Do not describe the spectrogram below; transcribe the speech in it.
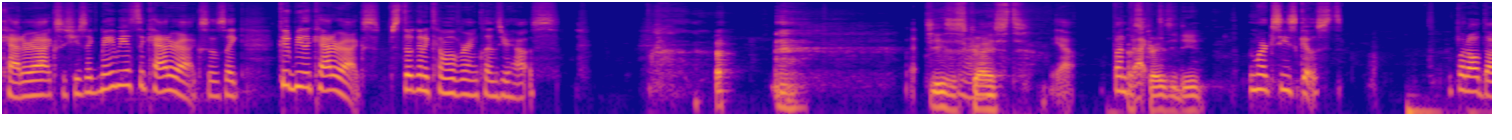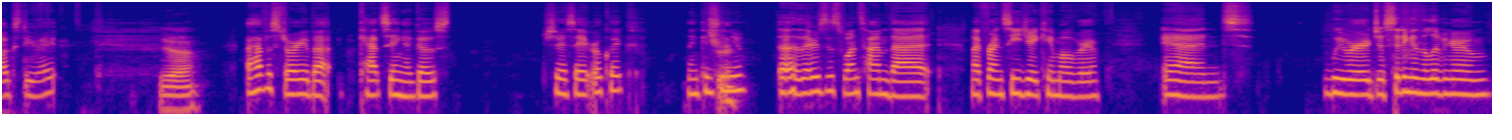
cataracts. And she's like, maybe it's the cataracts. I was like, could be the cataracts. Still going to come over and cleanse your house. Jesus Christ. Yeah. Fun That's fact. crazy, dude. Mark sees ghosts. But all dogs do, right? Yeah. I have a story about cat seeing a ghost. Should I say it real quick? Then Sure. continue? Uh, there's this one time that my friend CJ came over and we were just sitting in the living room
